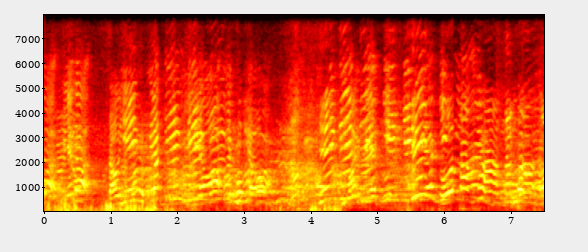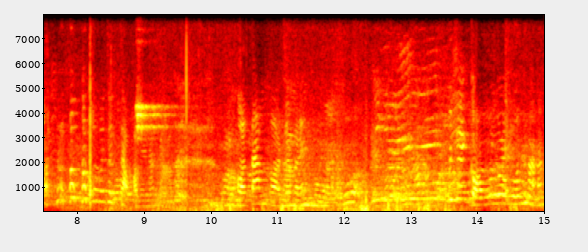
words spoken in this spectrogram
อะเปียกอะเต๋ายิงเปียกยิงยิงไอ้พวกเดียวอะยิงยิงเปียกยิงยิงโดนตั้งห่างตั้งห่างมันจะจับอะไรนั่นน่ะขอตั้งก่อนได้ไหมไม่ใช่กล่องเลยขนาดนั้น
